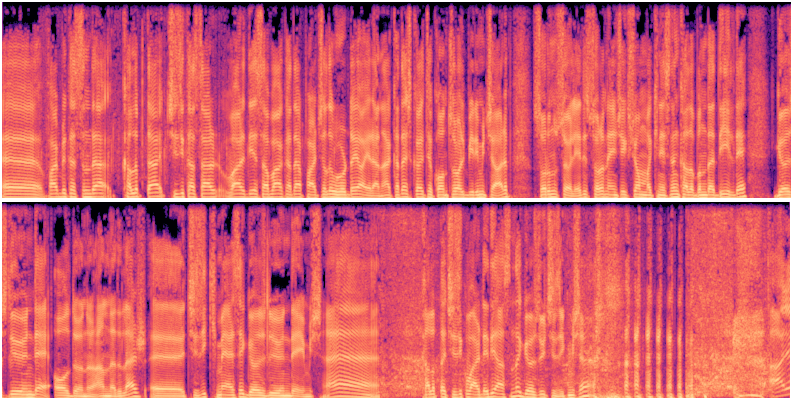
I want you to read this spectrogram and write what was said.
e, fabrikasında kalıp da çizik hasar var diye sabaha kadar parçalı hurdaya ayıran arkadaş kalite kontrol birimi çağırıp sorunu söyledi. Sorun enjeksiyon makinesinin kalıbında değil de gözlüğünde olduğunu anladılar. E, çizik meğerse gözlüğündeymiş. He. Kalıpta çizik var dedi aslında gözlüğü çizikmiş ha. Alo.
